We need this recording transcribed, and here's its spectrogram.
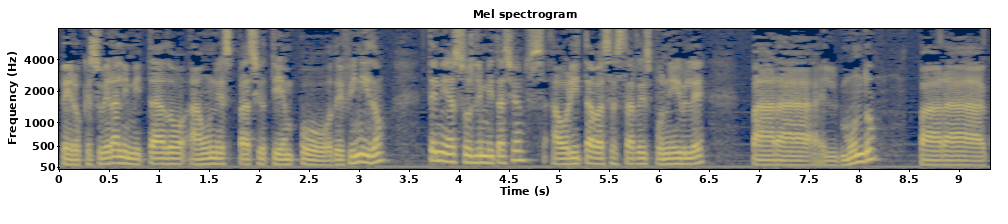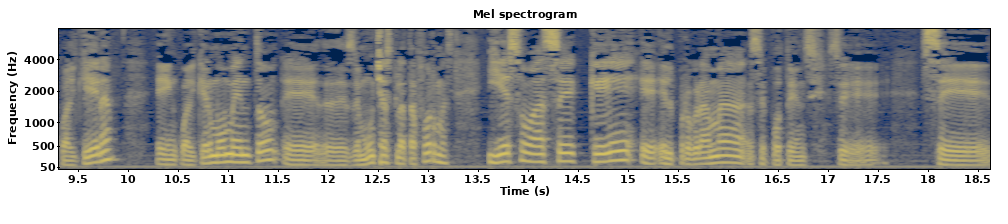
pero que estuviera limitado a un espacio-tiempo definido, tenía sus limitaciones. Ahorita vas a estar disponible para el mundo, para cualquiera, en cualquier momento, eh, desde muchas plataformas. Y eso hace que eh, el programa se potencie, se, se,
